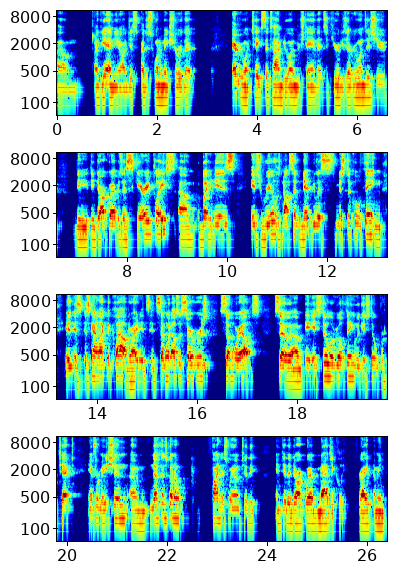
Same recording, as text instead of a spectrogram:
um, again, you know, I just I just want to make sure that everyone takes the time to understand that security is everyone's issue. The the dark web is a scary place, um, but it is it's real. It's not some nebulous mystical thing. It, it's it's kind of like the cloud, right? It's it's someone else's servers somewhere else. So um, it, it's still a real thing. We can still protect information. Um, nothing's going to find its way onto the into the dark web magically, right? I mean,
